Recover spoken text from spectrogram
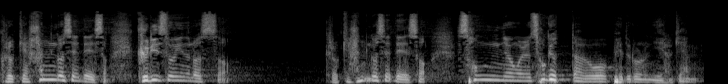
그렇게 한 것에 대해서 그리스도인으로서 그렇게 한 것에 대해서 성령을 속였다고 베드로는 이야기합니다.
